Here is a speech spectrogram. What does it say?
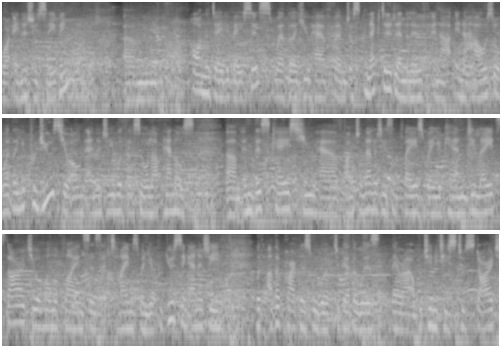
more energy saving um, on a daily basis, whether you have them just connected and live in a, in a house or whether you produce your own energy with the solar panels. Um, in this case, you have functionalities in place where you can delayed start your home appliances at times when you're producing energy. With other partners we work together with, there are opportunities to start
